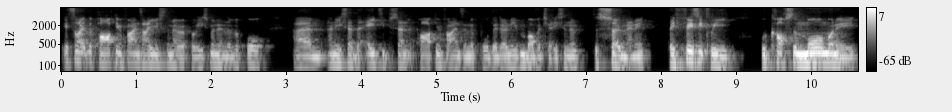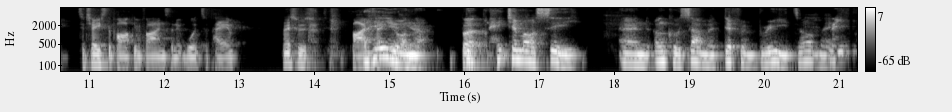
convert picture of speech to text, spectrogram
it's like the parking fines. I used to know a policeman in Liverpool. Um, and he said that 80% of parking fines in Liverpool, they don't even bother chasing them. There's so many. They physically would cost them more money to chase the parking fines than it would to pay them. And this was five. I hear 10 you years on that. But But HMRC and Uncle Sam are different breeds, aren't they? But-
